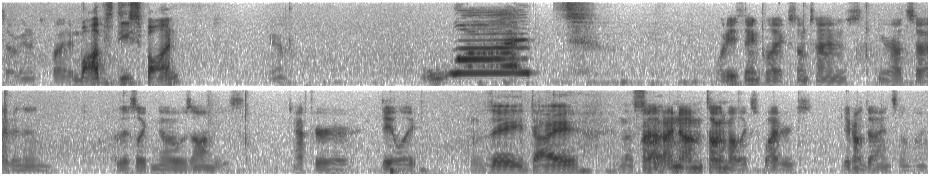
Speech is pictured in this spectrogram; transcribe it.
So we're gonna have to fight it. Mobs despawn? Yeah. What? What do you think? Like sometimes you're outside and then there's like no zombies after daylight. They die in the sun. I, I know. I'm talking about like spiders. They don't die in sunlight.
